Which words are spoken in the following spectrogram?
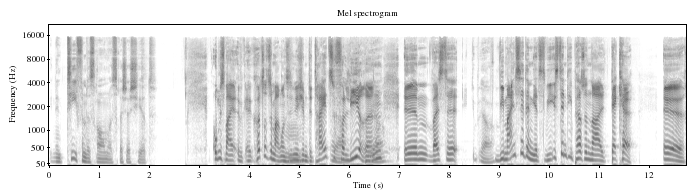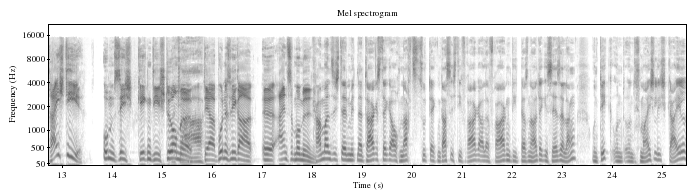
in den Tiefen des Raumes recherchiert. Um es mal äh, kürzer zu machen und Mhm. sie nicht im Detail zu verlieren, ähm, weißt du, Ja. wie meinst du denn jetzt, wie ist denn die Personaldecke? Äh, reicht die, um sich gegen die Stürme der Bundesliga äh, einzumummeln? Kann man sich denn mit einer Tagesdecke auch nachts zudecken? Das ist die Frage aller Fragen. Die Personaldecke ist sehr, sehr lang und dick und, und schmeichelig, geil.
